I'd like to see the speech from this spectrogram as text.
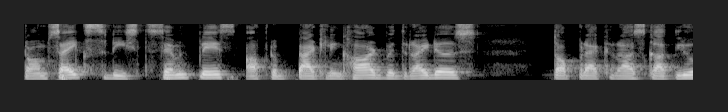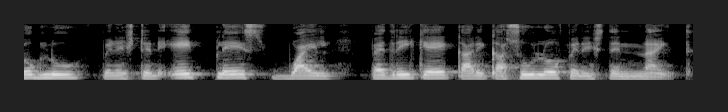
Tom Sykes reached seventh place after battling hard with riders Toprak Razgatlioglu finished in 8th place while Federico Caricasulo finished in ninth.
